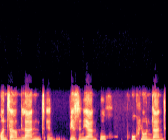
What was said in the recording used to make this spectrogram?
unserem Land, in, wir sind ja ein Hoch, Hochlohnland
